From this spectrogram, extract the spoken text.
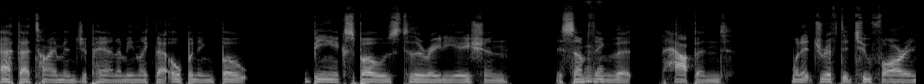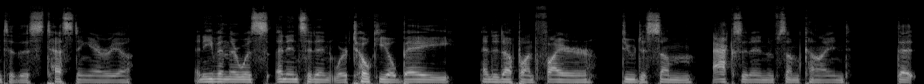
at that time in Japan. I mean, like that opening boat being exposed to the radiation is something mm-hmm. that happened when it drifted too far into this testing area. And even there was an incident where Tokyo Bay ended up on fire due to some accident of some kind that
